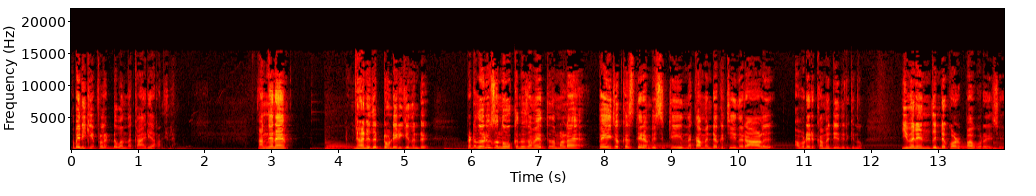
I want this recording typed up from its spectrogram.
അപ്പോൾ എനിക്ക് ഫ്ലഡ് വന്ന കാര്യം അറിഞ്ഞില്ല. അങ്ങനെ ഞാനിത് ഇട്ടുകൊണ്ടിരിക്കുന്നുണ്ട് പെട്ടെന്ന് ഒരു ദിവസം നോക്കുന്ന സമയത്ത് നമ്മളുടെ പേജൊക്കെ സ്ഥിരം വിസിറ്റ് ചെയ്യുന്ന കമന്റൊക്കെ ചെയ്യുന്ന ഒരാൾ അവിടെ ഒരു കമന്റ് ചെയ്തിരിക്കുന്നു. ഇവൻ എന്തിന്റെ കുഴപ്പമാണ് കുറേശ്ശെ?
